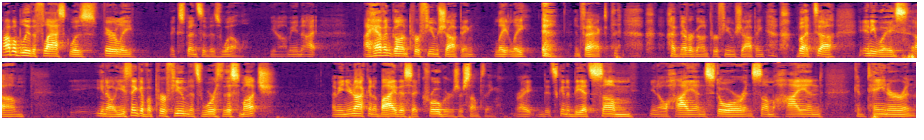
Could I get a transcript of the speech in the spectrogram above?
probably the flask was fairly expensive as well. You know, I mean, I, I haven't gone perfume shopping lately, In fact, I've never gone perfume shopping. But, uh, anyways, um, you know, you think of a perfume that's worth this much. I mean, you're not going to buy this at Kroger's or something, right? It's going to be at some, you know, high end store and some high end container and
